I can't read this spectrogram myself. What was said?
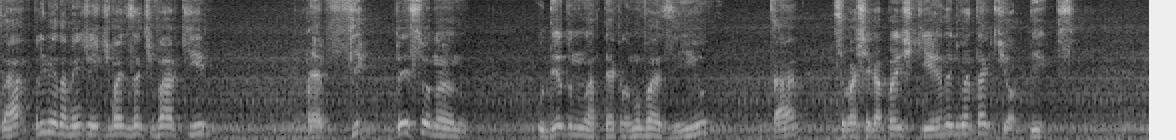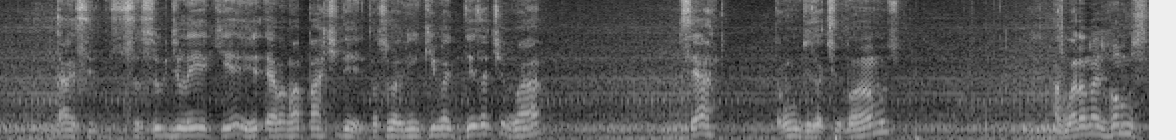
tá? Primeiramente a gente vai desativar aqui, é, pressionando o dedo na tecla no vazio, tá? Você vai chegar para a esquerda, ele vai estar tá aqui, ó, Bix. Tá? Esse, esse suco de lei aqui é uma parte dele. Então você vai vir aqui e vai desativar, certo? Então desativamos. Agora nós vamos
